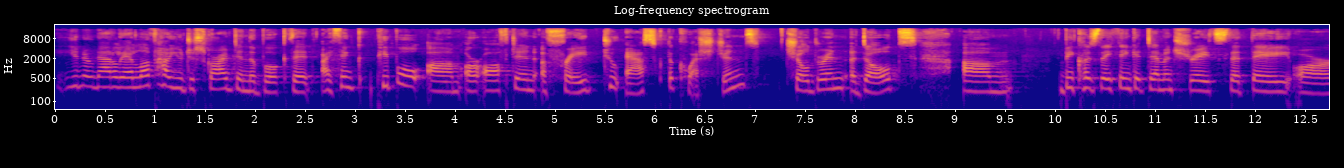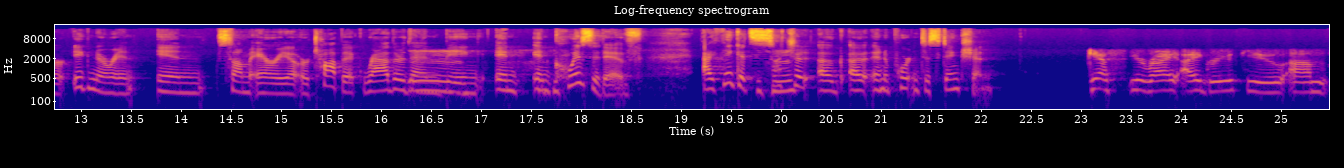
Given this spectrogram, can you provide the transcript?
You know, Natalie, I love how you described in the book that I think people um, are often afraid to ask the questions, children, adults, um, because they think it demonstrates that they are ignorant in some area or topic rather than mm. being in, inquisitive. I think it's mm-hmm. such a, a, a, an important distinction. Yes, you're right. I agree with you. Um,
